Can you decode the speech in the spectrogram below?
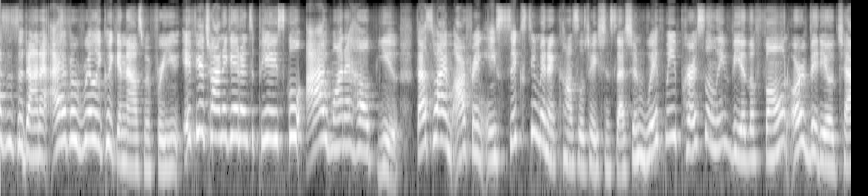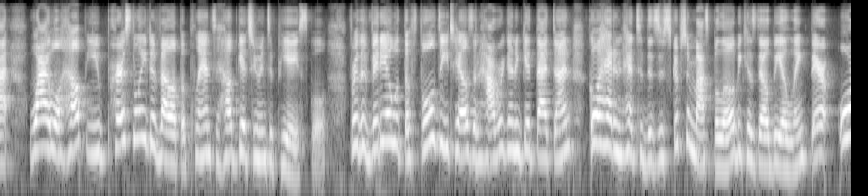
guys, it's Adana. I have a really quick announcement for you. If you're trying to get into PA school, I want to help you. That's why I'm offering a 60 minute consultation session with me personally via the phone or video chat, where I will help you personally develop a plan to help get you into PA school. For the video with the full details and how we're going to get that done, go ahead and head to the description box below because there'll be a link there, or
